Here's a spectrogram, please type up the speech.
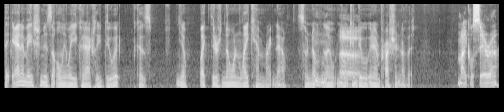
the animation is the only way you could actually do it because you know, like there's no one like him right now, so no no, no one can do an impression of it. Michael Cera.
